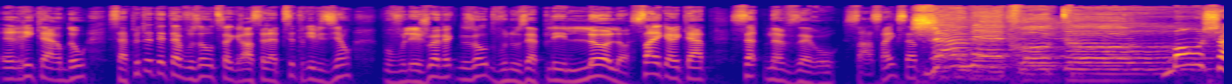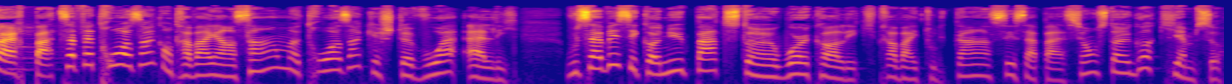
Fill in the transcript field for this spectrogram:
Ricardo. Ça peut être à vous autres, ça, grâce à la petite révision. Vous voulez jouer avec nous autres, vous nous appelez là, là, 514-790-1057. Mon cher Pat, ça fait trois ans qu'on travaille ensemble, trois ans que je te vois aller. Vous savez, c'est connu, Pat, c'est un workaholic. Il travaille tout le temps, c'est sa passion. C'est un gars qui aime ça.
